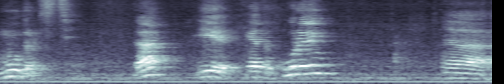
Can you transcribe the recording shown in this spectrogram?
мудрость. Да? И этот уровень, э,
